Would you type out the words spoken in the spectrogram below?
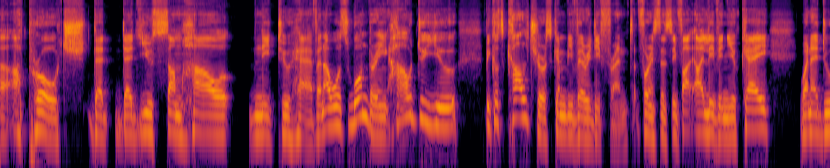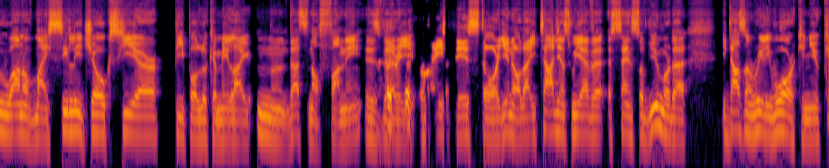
uh, approach that that you somehow need to have. And I was wondering, how do you, because cultures can be very different. For instance, if I, I live in UK, when I do one of my silly jokes here, people look at me like, mm, that's not funny. It's very racist. Or, you know, like Italians, we have a, a, sense of humor that it doesn't really work in UK.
